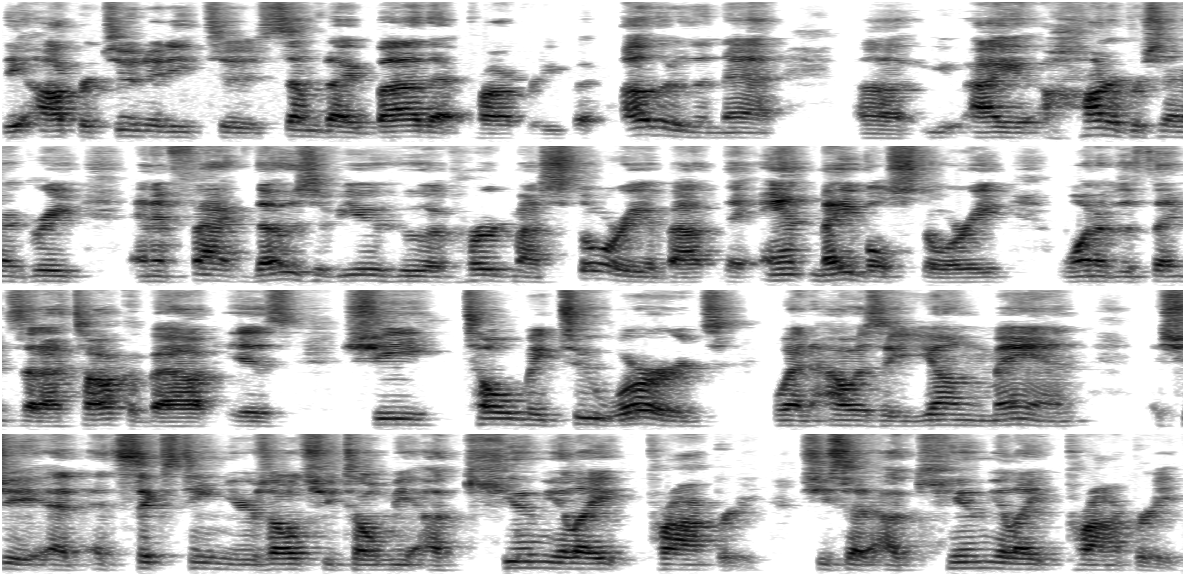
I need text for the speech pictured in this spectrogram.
the opportunity to someday buy that property. But other than that, uh, you, I 100% agree. And in fact, those of you who have heard my story about the Aunt Mabel story, one of the things that I talk about is she told me two words when I was a young man. She at, at 16 years old, she told me accumulate property. She said accumulate property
